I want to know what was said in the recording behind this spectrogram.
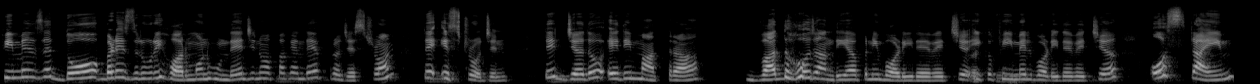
ਫੀਮੇਲਸ ਦੇ ਦੋ ਬੜੇ ਜ਼ਰੂਰੀ ਹਾਰਮੋਨ ਹੁੰਦੇ ਆ ਜਿਹਨੂੰ ਆਪਾਂ ਕਹਿੰਦੇ ਆ ਪ੍ਰੋਜੈਸਟਰੋਨ ਤੇ ਇਸਟ੍ਰੋਜਨ। ਤੇ ਜਦੋਂ ਇਹਦੀ ਮਾਤਰਾ ਵੱਧ ਹੋ ਜਾਂਦੀ ਹੈ ਆਪਣੀ ਬਾਡੀ ਦੇ ਵਿੱਚ ਇੱਕ ਫੀਮੇਲ ਬਾਡੀ ਦੇ ਵਿੱਚ ਉਸ ਟਾਈਮ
